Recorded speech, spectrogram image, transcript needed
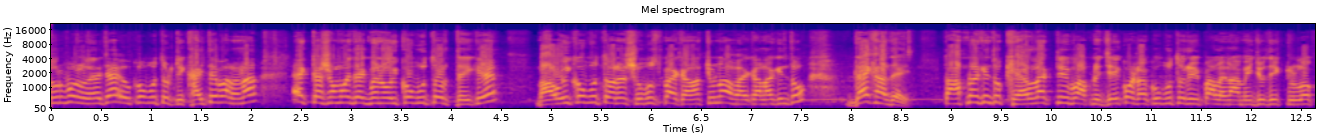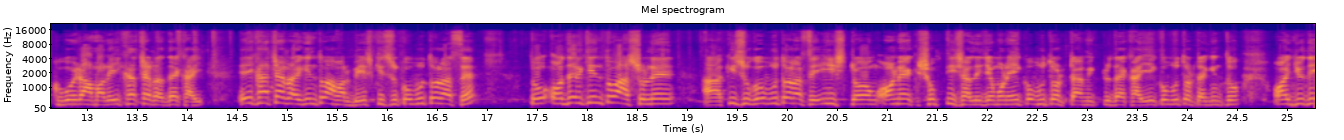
দুর্বল হয়ে যায়, ওই কবুতরটি খাইতে পারে না। একটা সময় দেখবেন ওই কবুতর থেকে বা ওই কবুতরের সবুজ পায়খানা, চুনা পায়খানা কিন্তু দেখা দেয়। তো আপনার কিন্তু খেয়াল রাখতে হবে আপনি যে কটা কবুতরই পালেন, আমি যদি একটু লক্ষ্য করে আমার এই খাঁচাটা দেখাই। এই খাঁচাটা কিন্তু আমার বেশ কিছু কবুতর আছে। তো ওদের কিন্তু আসলে কিছু কবুতর আছে স্ট্রং অনেক শক্তিশালী, যেমন এই কবুতরটা আমি একটু দেখাই। এই কবুতরটা কিন্তু ওই যদি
